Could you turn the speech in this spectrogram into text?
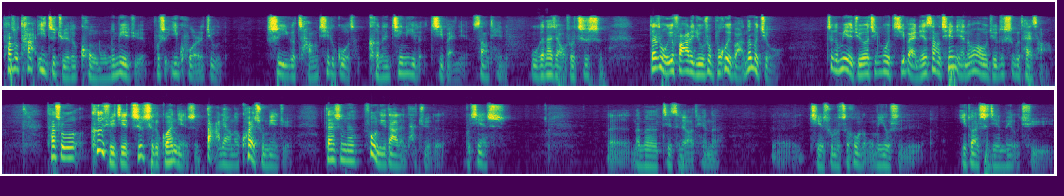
他说他一直觉得恐龙的灭绝不是一蹴而就的，是一个长期的过程，可能经历了几百年、上千年。我跟他讲：“我说知识，但是我又发了一句，我说不会吧，那么久，这个灭绝要经过几百年、上千年的话，我觉得是不是太长？他说科学界支持的观点是大量的快速灭绝，但是呢，凤梨大人他觉得不现实。呃，那么这次聊天呢，呃，结束了之后呢，我们又是一段时间没有去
